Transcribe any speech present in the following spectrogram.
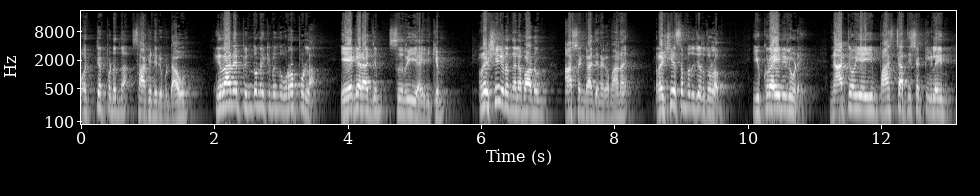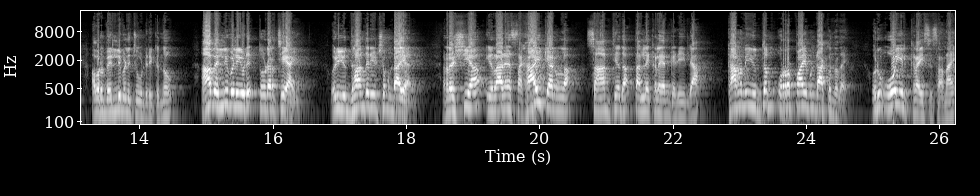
ഒറ്റപ്പെടുന്ന സാഹചര്യം ഉണ്ടാവും ഇറാനെ പിന്തുണയ്ക്കുമെന്ന് ഉറപ്പുള്ള ഏകരാജ്യം സിറിയായിരിക്കും റഷ്യയുടെ നിലപാടും ആശങ്കാജനകമാണ്. റഷ്യയെ സംബന്ധിച്ചിടത്തോളം യുക്രൈനിലൂടെ നാറ്റോയെയും പാശ്ചാത്യ ശക്തികളെയും അവർ വെല്ലുവിളിച്ചുകൊണ്ടിരിക്കുന്നു. ആ വെല്ലുവിളിയുടെ തുടർച്ചയായി ഒരു യുദ്ധാന്തരീക്ഷം ഉണ്ടായാൽ റഷ്യ ഇറാനെ സഹായിക്കാനുള്ള സാധ്യത തള്ളിക്കളയാൻ കഴിയില്ല. കാരണം ഈ യുദ്ധം ഉറപ്പായും ഉണ്ടാക്കുന്നത് ഒരു ഓയിൽ ക്രൈസിസ് ആണ്.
